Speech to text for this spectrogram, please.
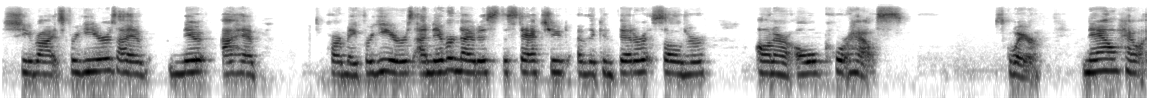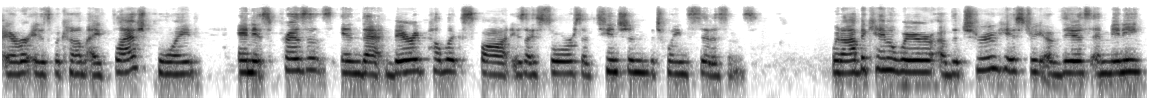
She writes, for years I have, I have pardon me, for years, I never noticed the statue of the Confederate soldier on our old courthouse square. Now, however, it has become a flashpoint and its presence in that very public spot is a source of tension between citizens. When I became aware of the true history of this and many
